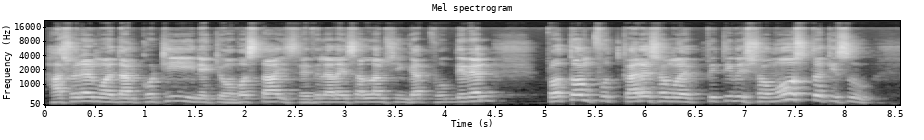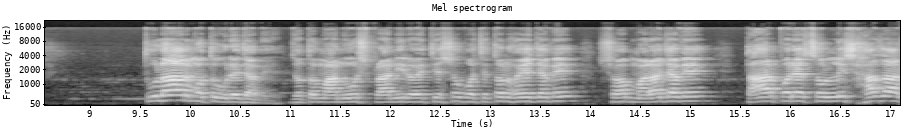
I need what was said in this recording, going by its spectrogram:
হাসরের ময়দান কঠিন একটি অবস্থা। ইসরাফিল আলাই সাল্লাম সিংহাত ফুক দেবেন। প্রথম ফুৎকারের সময় পৃথিবীর সমস্ত কিছু তুলার মতো উড়ে যাবে। যত মানুষ, প্রাণী রয়েছে, সব অচেতন হয়ে যাবে, সব মারা যাবে। তারপরে চল্লিশ হাজার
